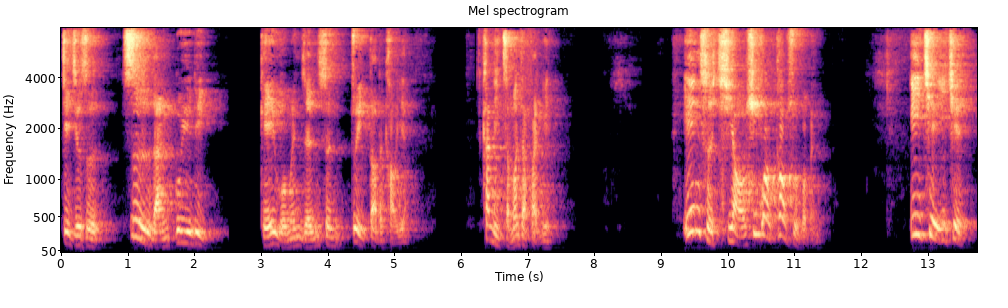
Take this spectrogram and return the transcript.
这就是自然规律给我们人生最大的考验，看你怎么的反应。因此，小希望告诉我们，一切一切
